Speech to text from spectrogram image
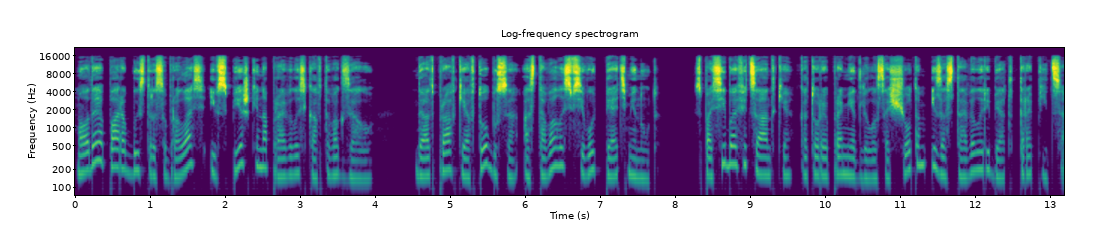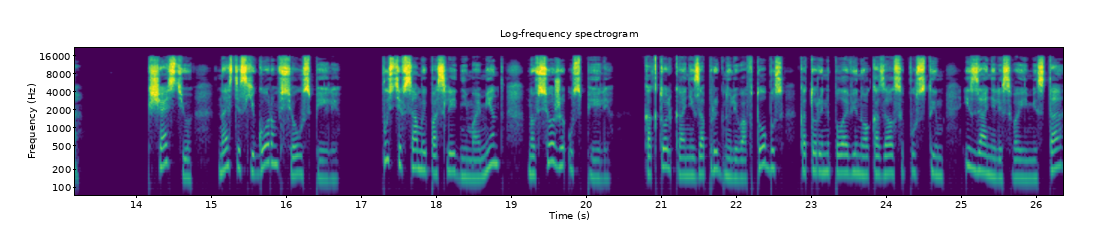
молодая пара быстро собралась и в спешке направилась к автовокзалу. До отправки автобуса оставалось всего пять минут. Спасибо официантке, которая промедлила со счетом и заставила ребят торопиться. К счастью, Настя с Егором все успели. Пусть и в самый последний момент, но все же успели. Как только они запрыгнули в автобус, который наполовину оказался пустым, и заняли свои места,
